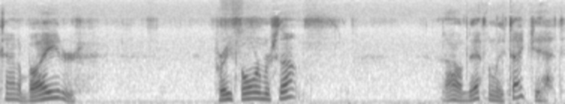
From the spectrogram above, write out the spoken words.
kind of blade or preform or something. I'll definitely take it.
